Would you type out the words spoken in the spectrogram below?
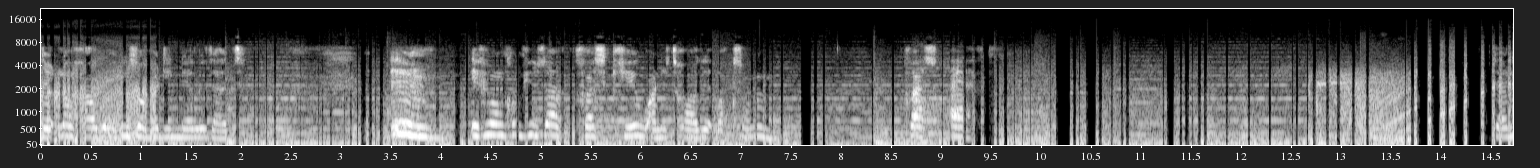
Don't know how, but he's already nearly dead. if you're on computer, press Q and a target locks on him. Press F. Then.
